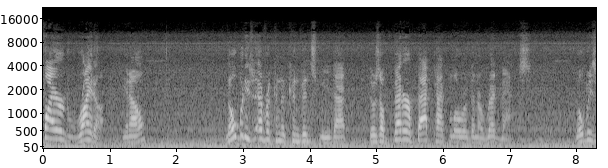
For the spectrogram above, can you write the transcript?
fired right up. You know. Nobody's ever to convince me that there's a better backpack blower than a RedMax. Nobody's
